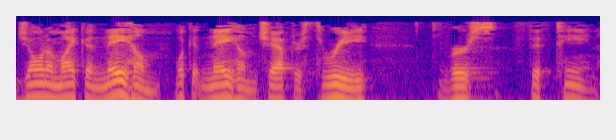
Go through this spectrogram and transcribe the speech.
Jonah, Micah, Nahum. Look at Nahum chapter 3, verse 15.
